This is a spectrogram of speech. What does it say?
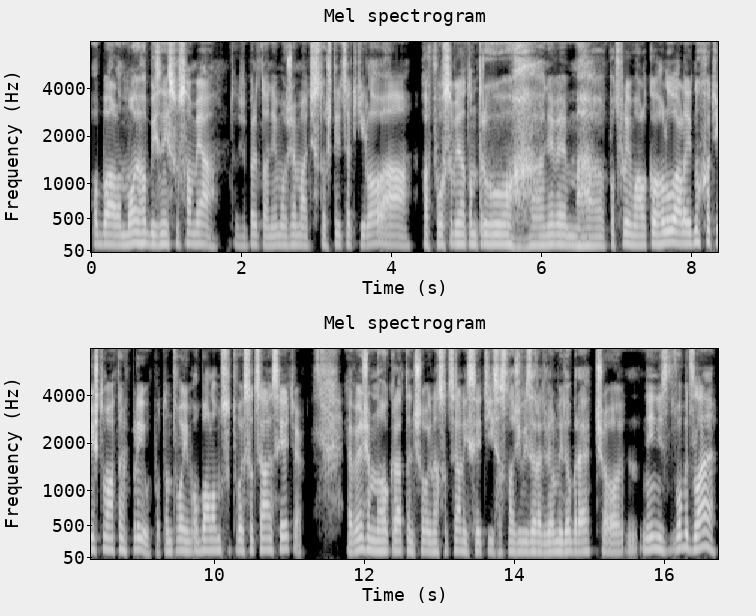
obal môjho biznisu som ja. Takže preto nemôžem mať 140 kg a, a pôsobiť na tom trhu, neviem, pod vplyvom alkoholu, ale jednoducho tiež to má ten vplyv. Potom tvojim obalom sú tvoje sociálne siete. Ja viem, že mnohokrát ten človek na sociálnych sietích sa snaží vyzerať veľmi dobre, čo nie je vôbec zlé.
